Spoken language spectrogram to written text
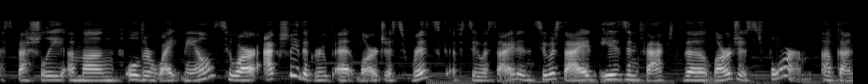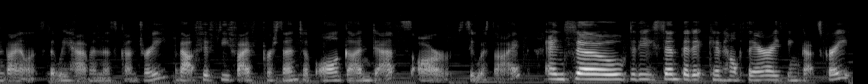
especially among older white males who are actually the group at largest risk of suicide. And suicide is, in fact, the largest form of gun violence that we have in this country. About 55% of all gun deaths are suicide. And so, to the extent that it can help there, I think that's great.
